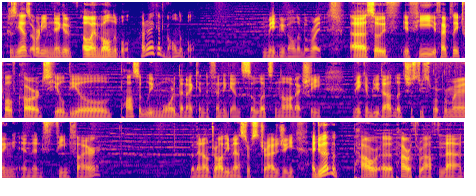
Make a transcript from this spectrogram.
Because he has already negative... Oh, I'm vulnerable. How did I get vulnerable? He made me vulnerable, right? Uh, so if if he if I play 12 cards, he'll deal possibly more than I can defend against. So let's not actually make him do that. Let's just do Sword Boomerang and then Fiend Fire. But then I'll draw the Master of Strategy. I do have a power uh, power through after that.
